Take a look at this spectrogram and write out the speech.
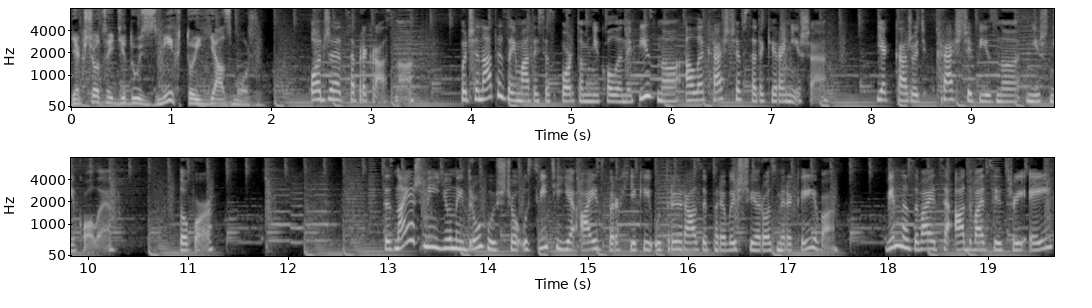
Якщо цей дідусь зміг, то й я зможу. Отже, це прекрасно. Починати займатися спортом ніколи не пізно, але краще все-таки раніше. Як кажуть, краще пізно, ніж ніколи. Топор. Ти знаєш, мій юний другу, що у світі є айсберг, який у три рази перевищує розміри Києва? Він називається А23А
